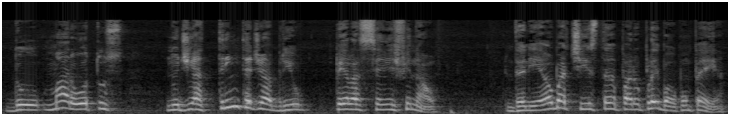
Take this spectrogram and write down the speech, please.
do Marotos no dia 30 de abril pela semifinal. Daniel Batista para o Playball Pompeia.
